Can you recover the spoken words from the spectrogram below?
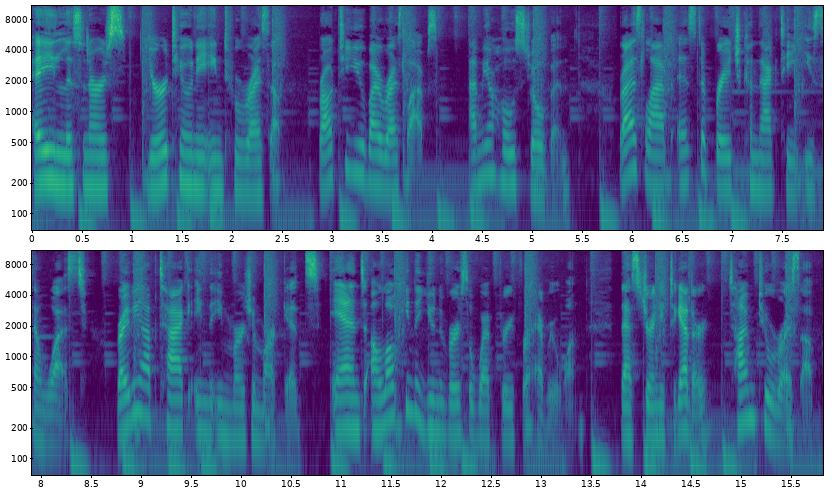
Hey, listeners, you're tuning into Ryze Up, brought to you by Ryze Labs. I'm your host, Joven. Ryze Lab is the bridge connecting East and West, driving up tech in the emerging markets, and unlocking the universal Web3 for everyone. Let's journey together. Time to Ryze Up.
